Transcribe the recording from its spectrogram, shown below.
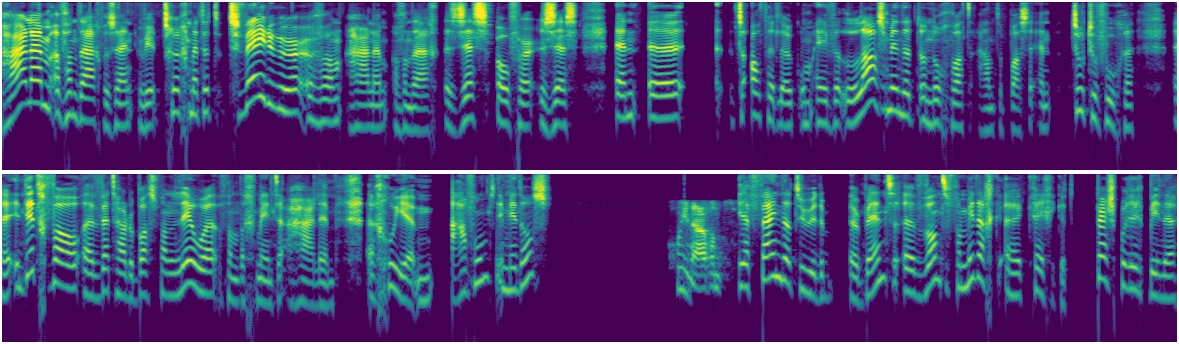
Haarlem vandaag. We zijn weer terug met het tweede uur van Haarlem vandaag, zes over zes. En uh, het is altijd leuk om even last minute nog wat aan te passen en toe te voegen. Uh, in dit geval uh, wethouder Bas van Leeuwen van de gemeente Haarlem. Goeie avond inmiddels. Goedenavond. Ja, fijn dat u er bent, want vanmiddag kreeg ik het persbericht binnen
